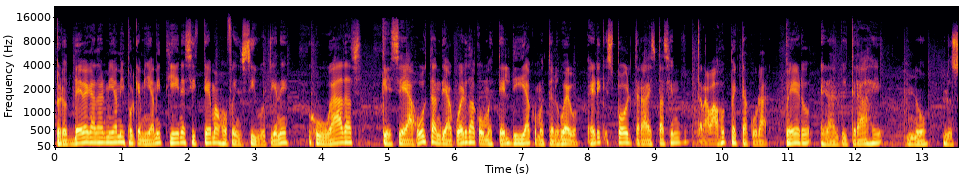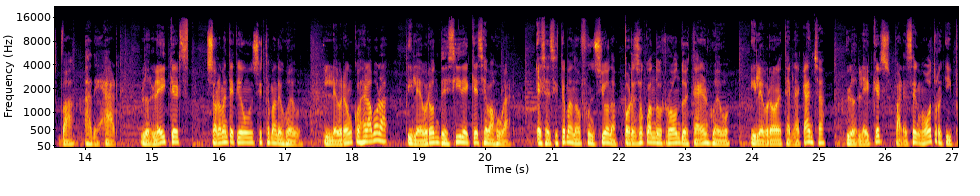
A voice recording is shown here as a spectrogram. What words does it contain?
pero debe ganar Miami porque Miami tiene sistemas ofensivos, tiene jugadas que se ajustan de acuerdo a cómo esté el día, cómo esté el juego. Eric Spoltra está haciendo un trabajo espectacular, pero el arbitraje no los va a dejar. Los Lakers solamente tienen un sistema de juego. LeBron coge la bola y LeBron decide qué se va a jugar. Ese sistema no funciona, por eso cuando Rondo está en el juego y LeBron está en la cancha, los Lakers parecen otro equipo,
